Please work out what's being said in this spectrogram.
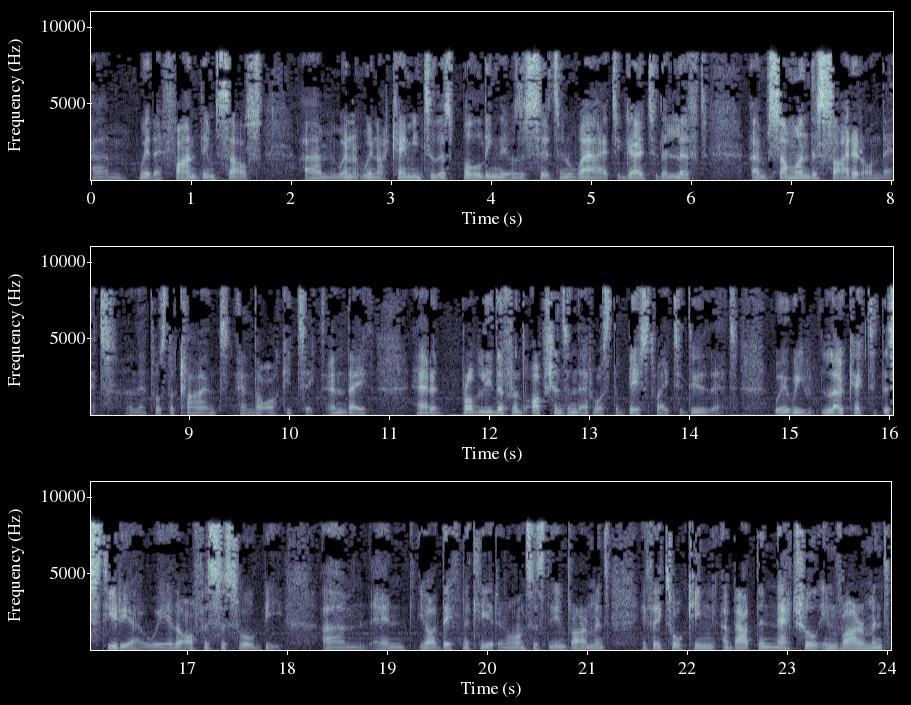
um, where they find themselves. Um, when when I came into this building, there was a certain way I had to go to the lift. Um, someone decided on that, and that was the client and the architect, and they had a, probably different options, and that was the best way to do that. Where we located the studio, where the offices will be, um, and yeah, definitely it enhances the environment. If they're talking about the natural environment,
